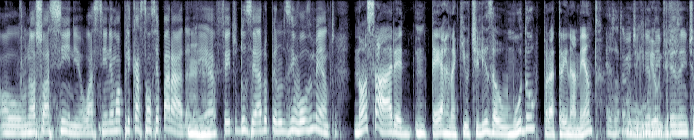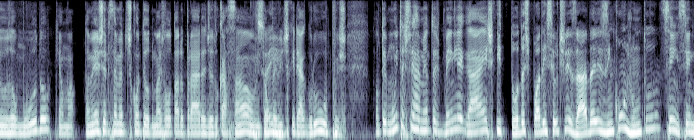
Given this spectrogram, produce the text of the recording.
o, nosso Assine. O Assine é uma aplicação separada. Uhum. Daí é feito do zero pelo desenvolvimento. Nossa área interna que utiliza o Moodle para treinamento. Exatamente. O Aqui dentro da empresa a gente usa o Moodle, que é uma, também é gerenciamento de conteúdo, mais voltado para a área de educação. Isso então aí. permite criar grupos. Então tem muitas ferramentas bem legais. E todas podem ser utilizadas em conjunto. Sim, sem,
